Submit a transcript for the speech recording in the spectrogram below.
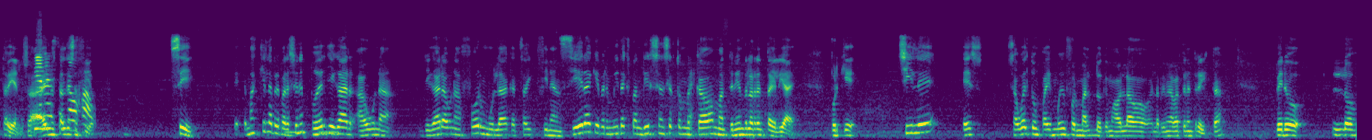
está bien. O sea, ahí no está el desafío. Sí, eh, más que la preparación es poder llegar a una llegar a una fórmula financiera que permita expandirse en ciertos mercados manteniendo las rentabilidades. Porque Chile es, se ha vuelto un país muy informal, lo que hemos hablado en la primera parte de la entrevista, pero los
